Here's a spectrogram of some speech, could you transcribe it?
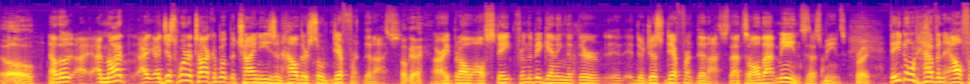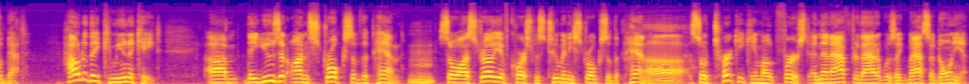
Oh, Now, though, I, I'm not. I, I just want to talk about the Chinese and how they're so different than us. Okay. All right, but I'll, I'll state from the beginning that they're they're just different than us. That's all that means. This means. Right. They don't have an alphabet. How do they communicate? Um, they use it on strokes of the pen. So Australia, of course, was too many strokes of the pen. Ah. So Turkey came out first, and then after that, it was like Macedonia.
